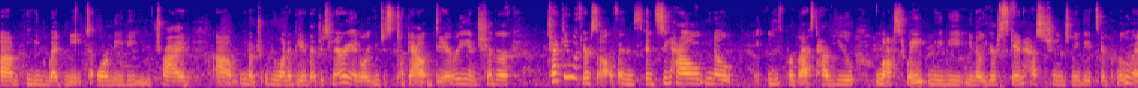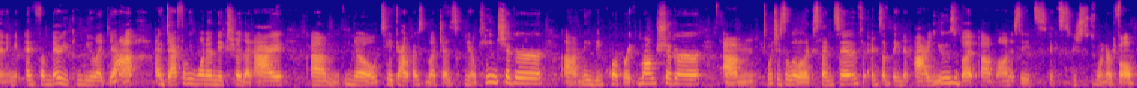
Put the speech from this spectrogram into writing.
um, eating red meat or maybe you've tried, um, you know, you want to be a vegetarian or you just took out dairy and sugar. Check in with yourself and, and see how, you know, you've progressed have you lost weight maybe you know your skin has changed maybe it's improving and from there you can be like yeah i definitely want to make sure that i um, you know, take out as much as you know cane sugar, uh, maybe incorporate monk sugar, um, which is a little expensive and something that I use, but um, honestly, it's, it's just wonderful.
